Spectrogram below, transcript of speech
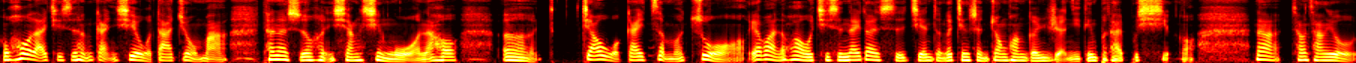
我后来其实很感谢我大舅妈，她那时候很相信我，然后呃教我该怎么做，要不然的话，我其实那段时间整个精神状况跟人一定不太不行哦。那常常有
